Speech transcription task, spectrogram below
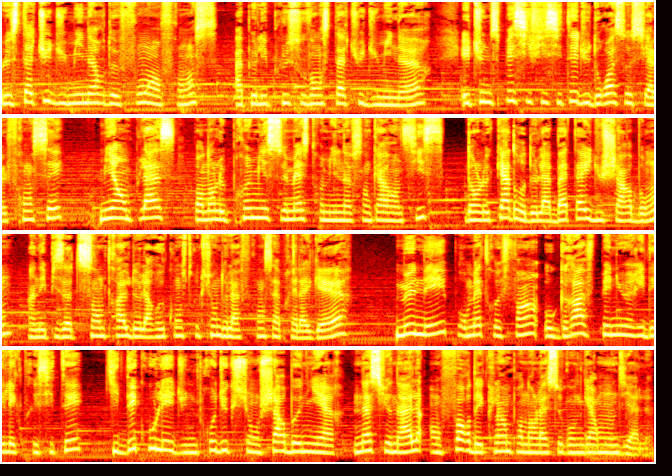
Le statut du mineur de fond en France, appelé plus souvent statut du mineur, est une spécificité du droit social français mis en place pendant le premier semestre 1946 dans le cadre de la bataille du charbon, un épisode central de la reconstruction de la France après la guerre, menée pour mettre fin aux graves pénuries d'électricité qui découlait d'une production charbonnière nationale en fort déclin pendant la Seconde Guerre mondiale.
